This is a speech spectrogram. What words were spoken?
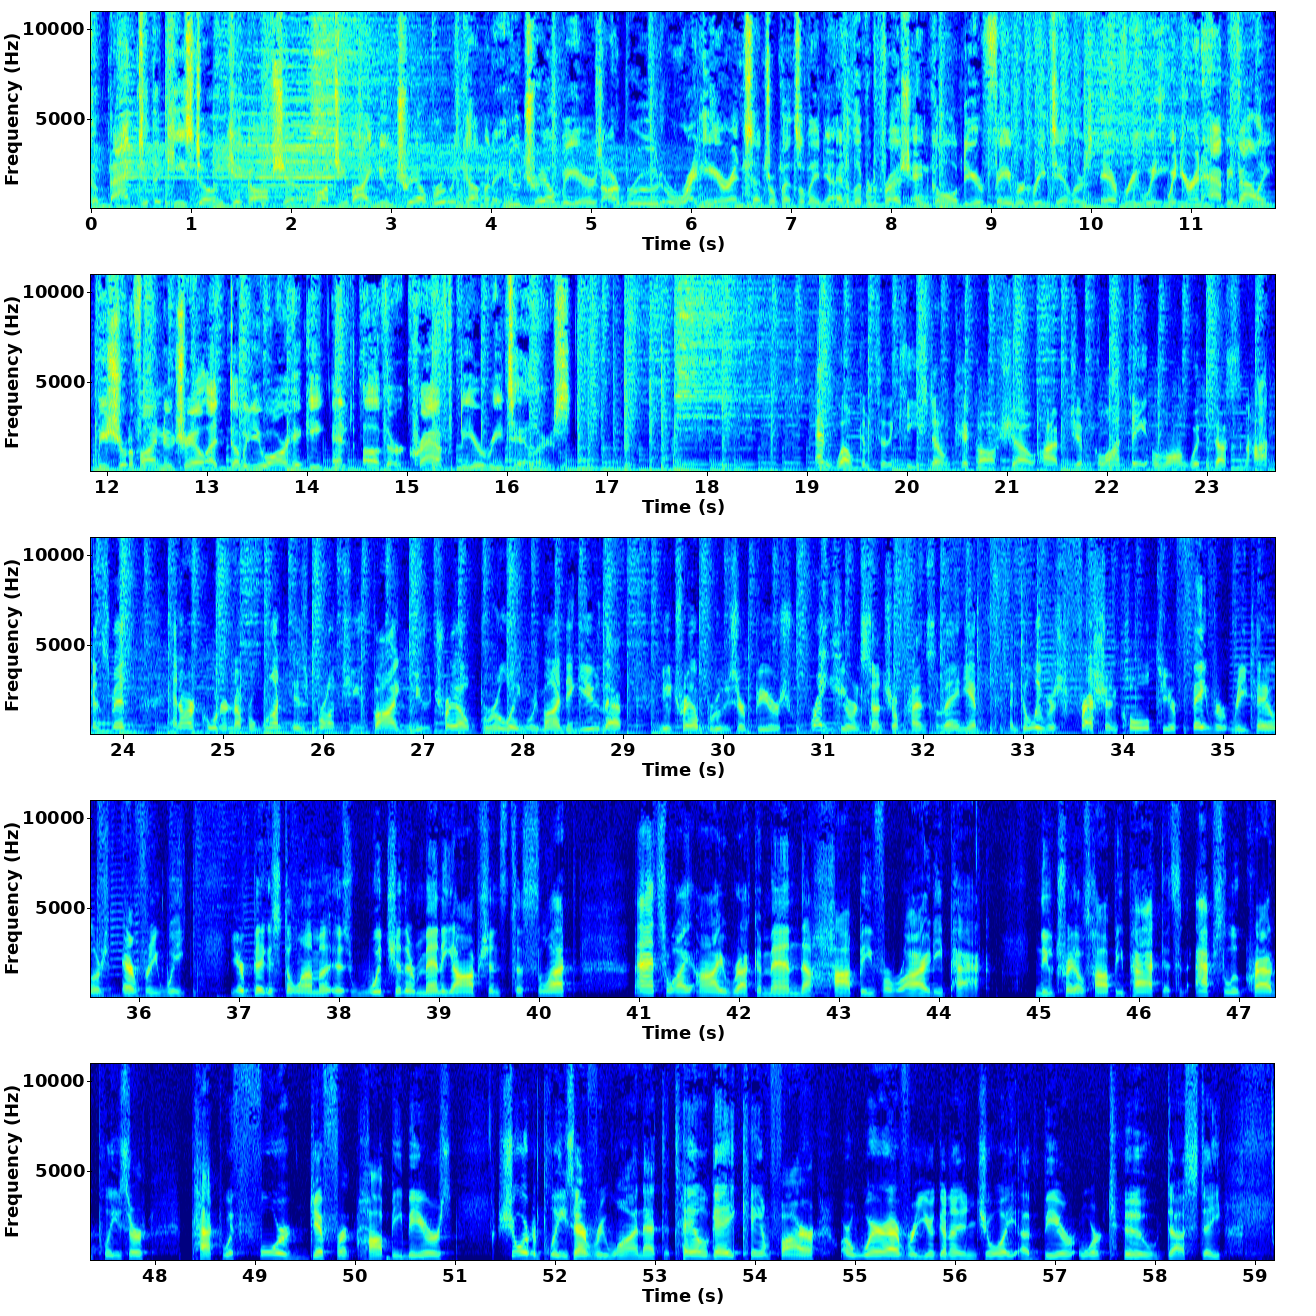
Welcome back to the Keystone Kickoff Show, brought to you by New Trail Brewing Company. New Trail beers are brewed right here in central Pennsylvania and delivered fresh and cold to your favorite retailers every week. When you're in Happy Valley, be sure to find New Trail at WR Hickey and other craft beer retailers. And welcome to the Keystone Kickoff Show. I'm Jim Galante along with Dustin Hockensmith. And our quarter number one is brought to you by New Trail Brewing, reminding you that New Trail brews their beers right here in central Pennsylvania and delivers fresh and cold to your favorite retailers every week. Your biggest dilemma is which of their many options to select. That's why I recommend the Hoppy Variety Pack. New Trail's Hoppy Pack, it's an absolute crowd pleaser packed with four different hoppy beers, sure to please everyone at the tailgate, campfire, or wherever you're going to enjoy a beer or two, Dusty.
